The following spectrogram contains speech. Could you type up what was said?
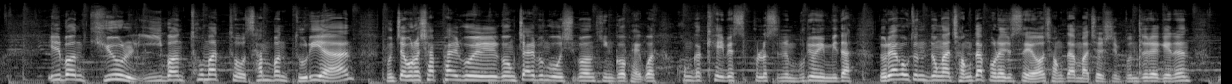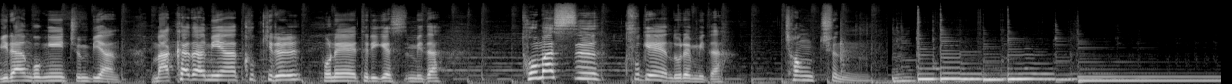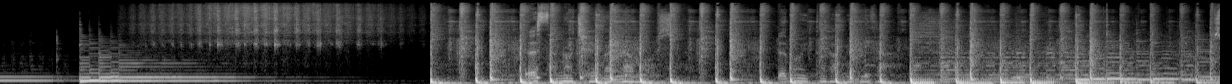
1번 귤, 2번 토마토, 3번 두리안. 문자번호 샵8910 짧은 거 50원, 긴 거 100원. 콩과 KBS 플러스는 무료입니다. 노래 한 곡 듣는 동안 정답 보내주세요. 정답 맞춰주신 분들에게는 미라항공이 준비한 마카다미아 쿠키를 보내드리겠습니다. 토마스 쿡의 노래입니다. 청춘.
